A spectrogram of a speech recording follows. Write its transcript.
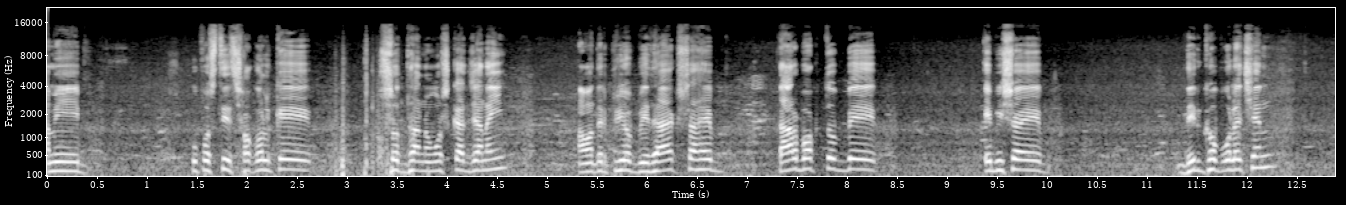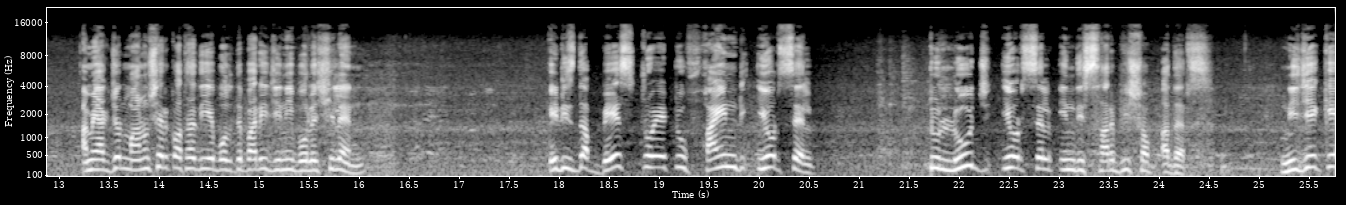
আমি উপস্থিত সকলকে শ্রদ্ধা, নমস্কার জানাই। আমাদের প্রিয় বিধায়ক সাহেব, তার বক্তব্যে এ বিষয়ে দীর্ঘ বলেছেন। আমি একজন মানুষের কথা দিয়ে বলতে পারি যিনি বলেছিলেন it is the best way to find yourself to lose yourself in the service of others নিজেকে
